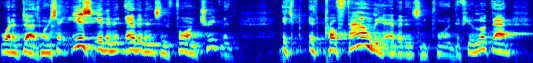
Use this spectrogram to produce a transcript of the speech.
what it does. When we say, is it an evidence informed treatment? It's, it's profoundly evidence informed. If you looked at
